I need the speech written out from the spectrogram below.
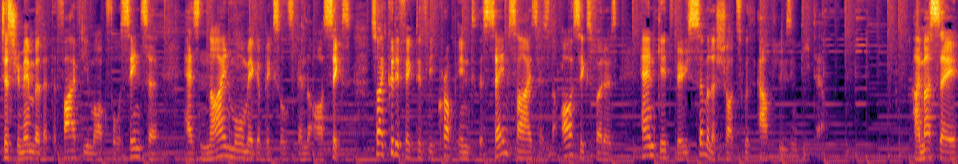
Just remember that the 5D Mark IV sensor has 9 more megapixels than the R6, so I could effectively crop into the same size as the R6 photos and get very similar shots without losing detail. I must say,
